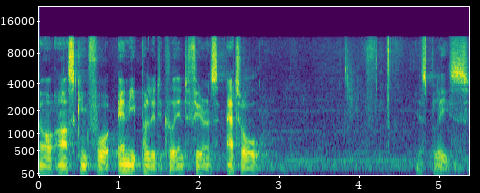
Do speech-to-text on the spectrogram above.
or asking for any political interference at all. Yes, please.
